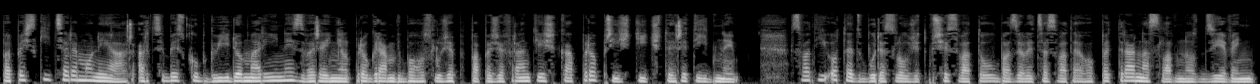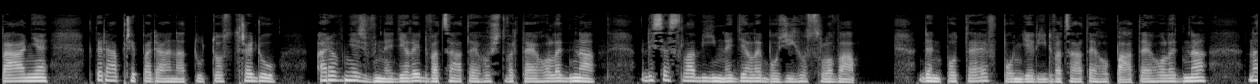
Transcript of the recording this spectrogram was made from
Papežský ceremoniář arcibiskup Guido Marini zveřejnil program bohoslužeb papeže Františka pro příští čtyři týdny. Svatý otec bude sloužit mši svatou v bazilice svatého Petra na slavnost zjevení páně, která připadá na tuto středu, a rovněž v neděli 24. ledna, kdy se slaví neděle Božího slova. Den poté, v pondělí 25. ledna, na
